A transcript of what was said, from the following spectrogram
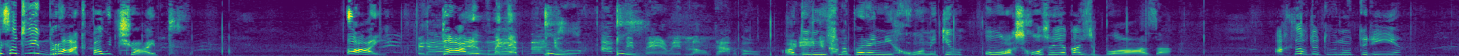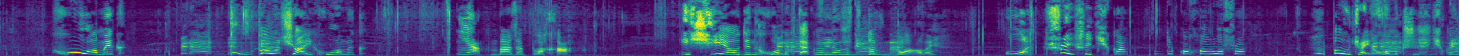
ось от твій брат, получай. Ай! Вдарив мене. Пу. Отлично, переміг хоміків. О, схоже, якась база. А хто тут внутрі? Хомик! Получай, хомик. Ні, база плоха. І ще один хомик, так ви мене вже задовбали. О, шишечка. Така хороша. Получай хомик шишечкою.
